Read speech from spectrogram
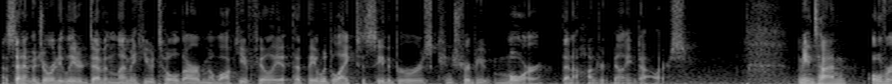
Now, Senate Majority Leader Devin LeMahieu told our Milwaukee affiliate that they would like to see the Brewers contribute more than $100 million. Meantime, over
